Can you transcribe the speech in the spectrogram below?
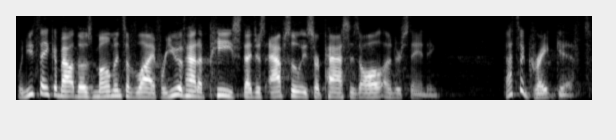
when you think about those moments of life where you have had a peace that just absolutely surpasses all understanding, that's a great gift.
